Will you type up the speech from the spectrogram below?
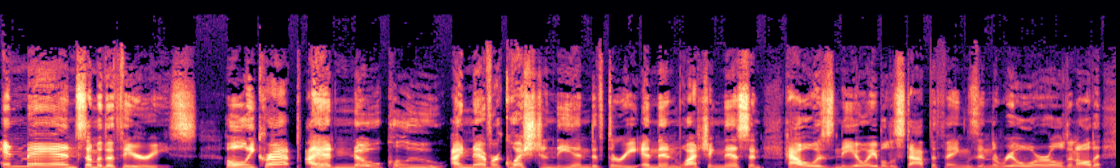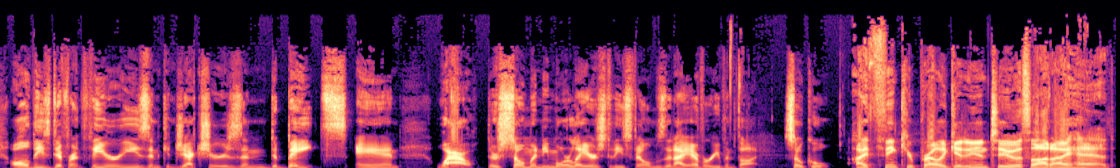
and man, some of the theories. Holy crap, I had no clue. I never questioned the end of three. And then watching this and how was Neo able to stop the things in the real world and all that all these different theories and conjectures and debates and wow, there's so many more layers to these films than I ever even thought. So cool. I think you're probably getting into a thought I had.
